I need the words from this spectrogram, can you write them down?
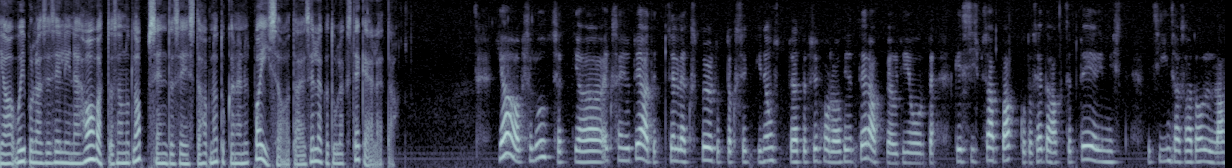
ja võib-olla see selline haavata saanud laps enda sees tahab natukene nüüd pai saada ja sellega tuleks tegeleda. Jaa, absoluutselt. Ja eks sa ju tead, et selleks pöördutaksegi nõustajate, psühholoogide, terapeudi juurde, kes siis saab pakkuda seda aktsepteerimist, et siin sa saad olla,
